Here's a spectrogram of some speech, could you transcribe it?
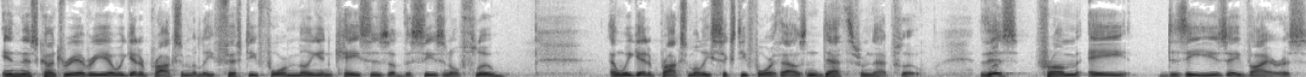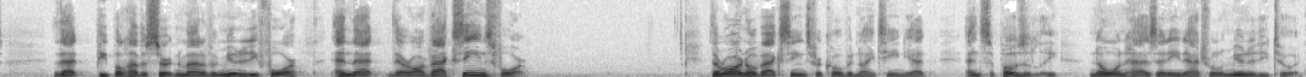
In this country, every year we get approximately 54 million cases of the seasonal flu, and we get approximately 64,000 deaths from that flu. This from a disease, a virus, that people have a certain amount of immunity for and that there are vaccines for. There are no vaccines for COVID 19 yet, and supposedly no one has any natural immunity to it.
